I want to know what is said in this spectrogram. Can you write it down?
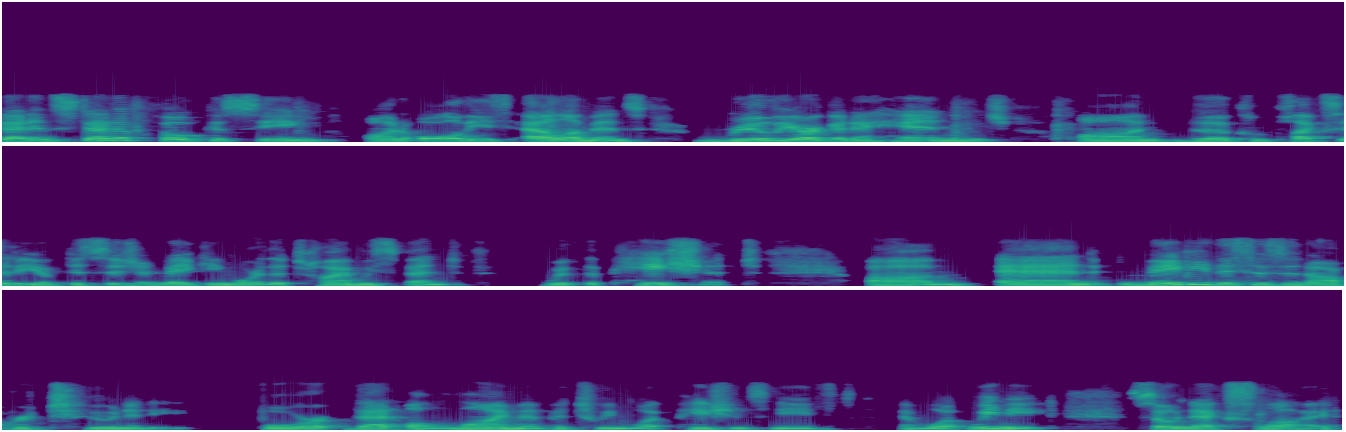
that instead of focusing on all these elements really are gonna hinge on the complexity of decision making or the time we spend with the patient. Um, and maybe this is an opportunity for that alignment between what patients need and what we need. So next slide.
